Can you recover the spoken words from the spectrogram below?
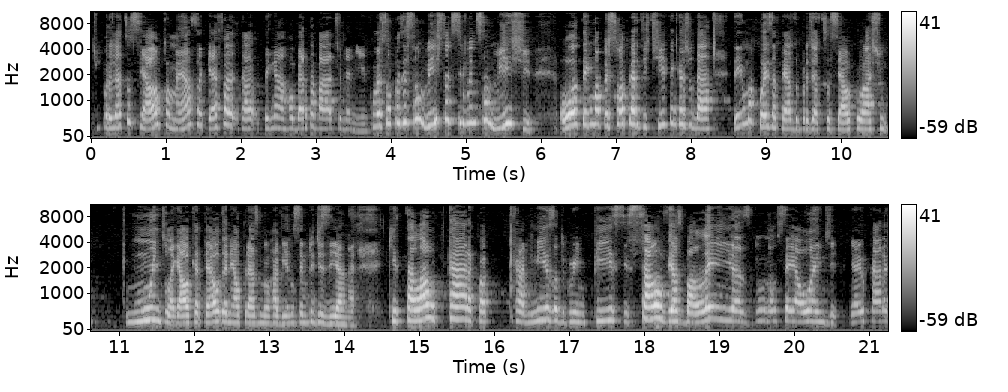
Tipo, projeto social começa, quer tá, tem a Roberta Bart, minha amiga, começou a fazer sanduíche, está distribuindo sanduíche. Ou tem uma pessoa perto de ti, tem que ajudar. Tem uma coisa até do projeto social que eu acho muito legal, que até o Daniel Prez, meu rabino, sempre dizia, né? Que tá lá o cara com a camisa do Greenpeace, salve as baleias do não sei aonde. E aí o cara,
